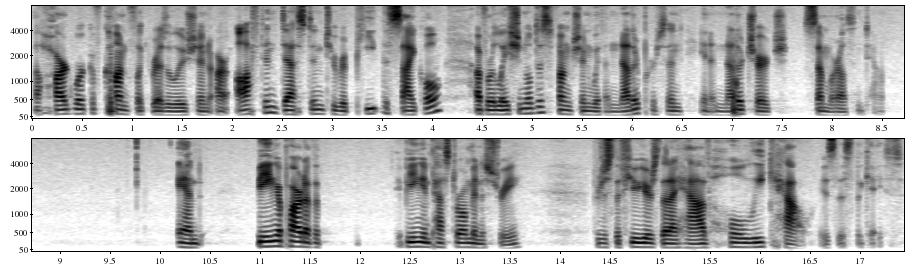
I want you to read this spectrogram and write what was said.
the hard work of conflict resolution are often destined to repeat the cycle of relational dysfunction with another person in another church somewhere else in town. And being a part of a being in pastoral ministry for just the few years that I have, holy cow, is this the case?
